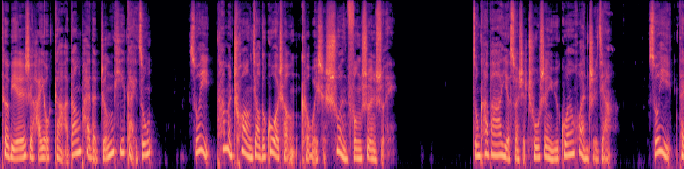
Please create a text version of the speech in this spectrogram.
特别是还有噶当派的整体改宗，所以他们创教的过程可谓是顺风顺水。宗喀巴也算是出身于官宦之家，所以他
